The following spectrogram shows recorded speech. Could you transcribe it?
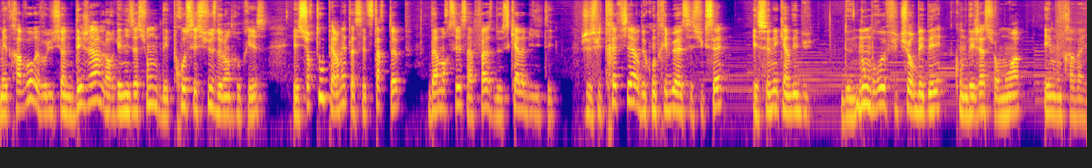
Mes travaux révolutionnent déjà l'organisation des processus de l'entreprise et surtout permettent à cette startup d'amorcer sa phase de scalabilité. Je suis très fier de contribuer à ces succès et ce n'est qu'un début. De nombreux futurs bébés comptent déjà sur moi et mon travail.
